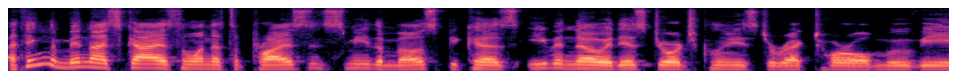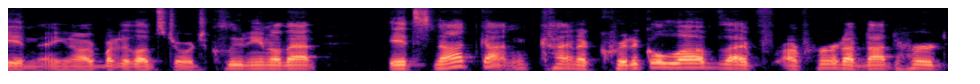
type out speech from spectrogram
I think the Midnight Sky is the one that surprises me the most because even though it is George Clooney's directorial movie, and you know everybody loves George Clooney and all that, it's not gotten kind of critical love that I've I've heard. I've not heard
